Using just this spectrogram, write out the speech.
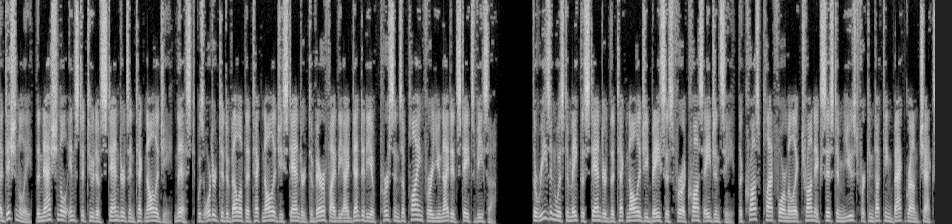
Additionally, the National Institute of Standards and Technology (NIST) was ordered to develop a technology standard to verify the identity of persons applying for a United States visa. The reason was to make the standard the technology basis for a cross-agency, the cross-platform electronic system used for conducting background checks,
